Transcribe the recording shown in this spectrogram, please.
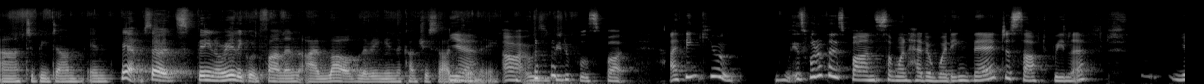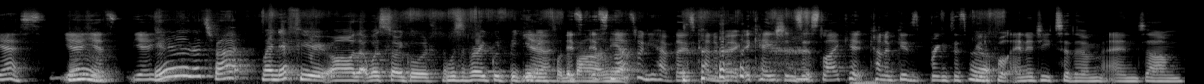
uh, to be done in. Yeah, so it's been a really good fun, and I love living in the countryside yeah. in Germany. Oh, it was a beautiful spot. I think you. It's one of those barns. Someone had a wedding there just after we left. Yes. Yeah. Mm. Yes. Yeah, yeah. Yeah. That's right. My nephew. Oh, that was so good. It was a very good beginning yeah, for the it's, barn. It's yeah. nice when you have those kind of occasions. It's like it kind of gives brings this beautiful yeah. energy to them, and um,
